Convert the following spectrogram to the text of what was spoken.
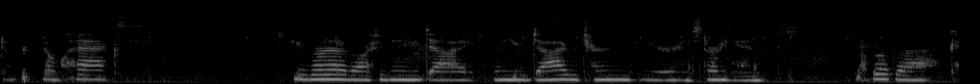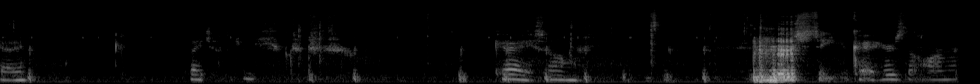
Don't no hacks. You run out of oxygen, you die. When you die, return here and start again. Blah blah blah. Okay. Fight. Okay, so let's see. Okay, here's the armor.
